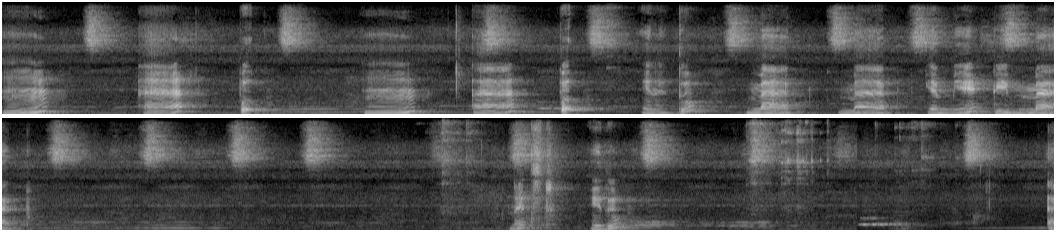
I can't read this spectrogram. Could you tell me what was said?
ಹ್ಮ್ ಆ್ಯಪ್ ಏನಾಯಿತು? Map. Map. M A P map. Next, ಇದು. ಆ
